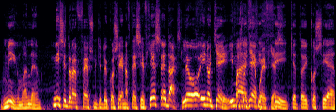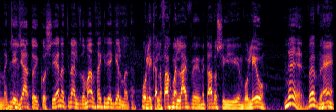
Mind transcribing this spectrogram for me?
Μείγμα, ναι. Μη συντροφεύσουν και το 21 αυτές οι ευχές. Εντάξει, λέω είναι οκ. Είμαστε οκ από ευχές. ευχηθεί και το 21 και για το 21 την άλλη εβδομάδα θα έχει διαγγέλματα. Πολύ καλά. Θα έχουμε live ε, μετάδοση εμβολίου; Ναι, βέβαια. Ναι.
